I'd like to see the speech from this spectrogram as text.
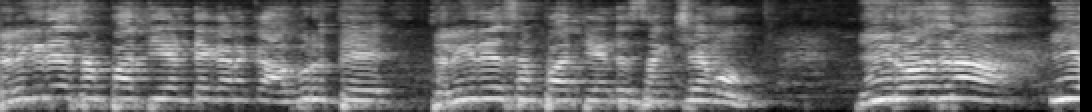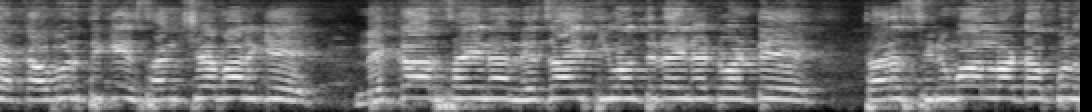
తెలుగుదేశం పార్టీ అంటే కనుక అభివృద్ధి తెలుగుదేశం పార్టీ అంటే సంక్షేమం. ఈ రోజున ఈ యొక్క అభివృద్ధికి సంక్షేమానికి నిఖార్సైన నిజాయితీవంతుడైనటువంటి తన సినిమాల్లో డబ్బులు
